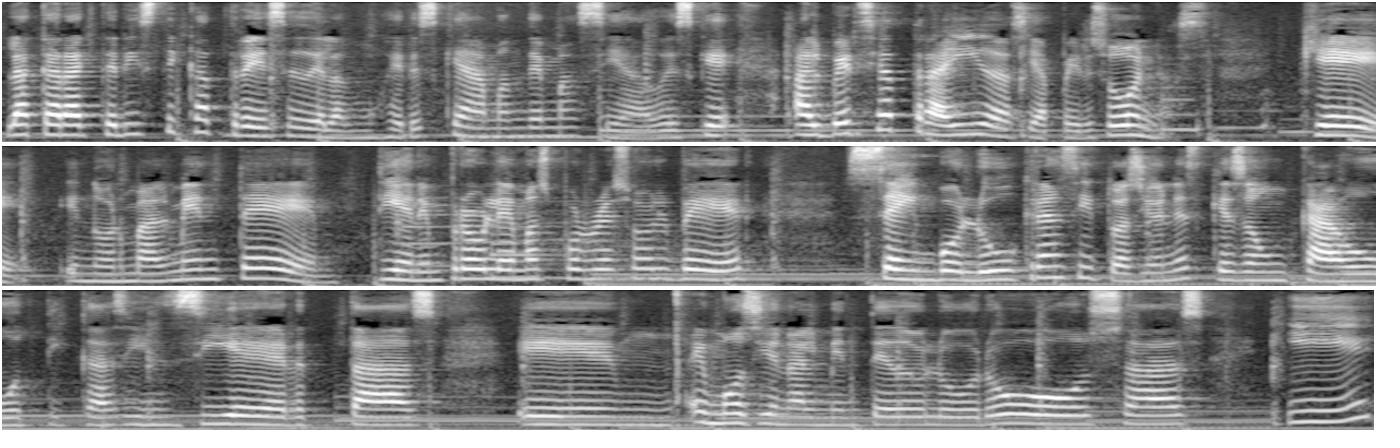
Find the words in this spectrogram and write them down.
La característica 13 de las mujeres que aman demasiado es que al verse atraídas hacia personas que eh, normalmente tienen problemas por resolver, se involucran en situaciones que son caóticas, inciertas, em, emocionalmente dolorosas. ¿Y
